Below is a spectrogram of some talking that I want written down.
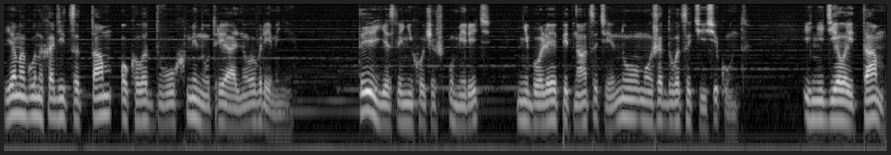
Я могу находиться там около двух минут реального времени. Ты, если не хочешь умереть, не более 15, ну, может 20 секунд. И не делай там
